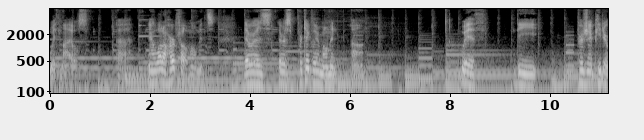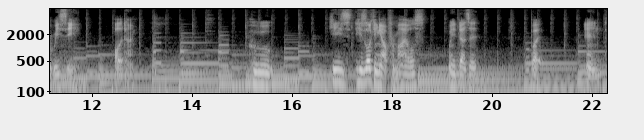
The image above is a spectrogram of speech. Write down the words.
with Miles, uh, and a lot of heartfelt moments. There was there was a particular moment um, with the of Peter we see all the time, who he's he's looking out for Miles when he does it, but and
